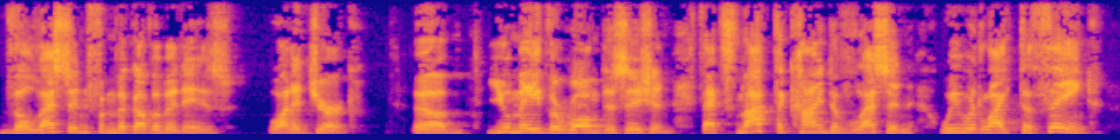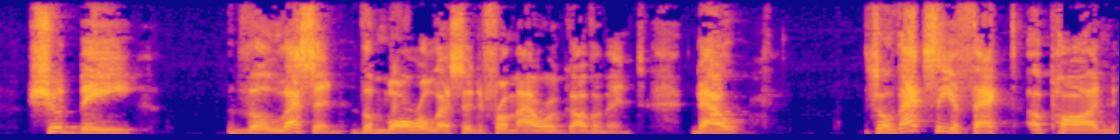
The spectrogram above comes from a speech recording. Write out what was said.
The lesson from the government is what a jerk uh, you made the wrong decision. That's not the kind of lesson we would like to think should be the lesson, the moral lesson from our government. Now, so that's the effect upon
